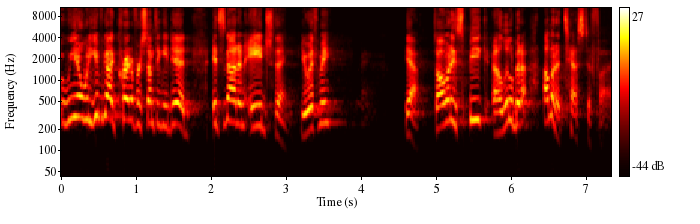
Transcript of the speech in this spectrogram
You know, when you give God credit for something he did, it's not an age thing. You with me? Yeah. So I want to speak a little bit. I'm going to testify.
